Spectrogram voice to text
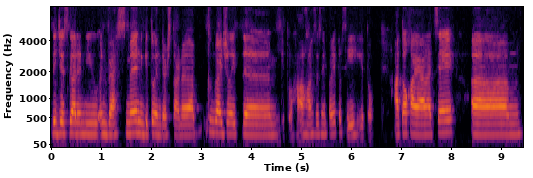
they just got a new investment gitu in their startup congratulate them gitu. Hal-hal sesimpel itu sih gitu. Atau kayak let's say um,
